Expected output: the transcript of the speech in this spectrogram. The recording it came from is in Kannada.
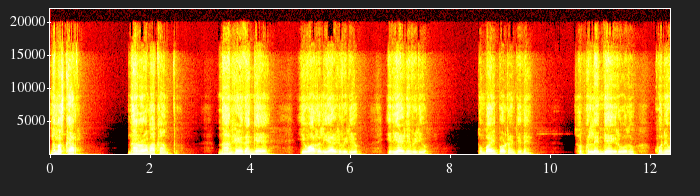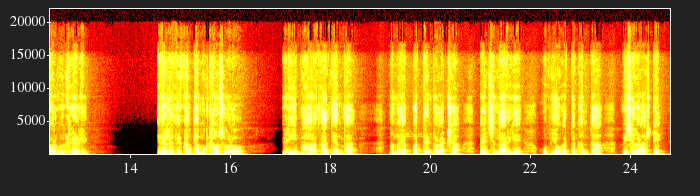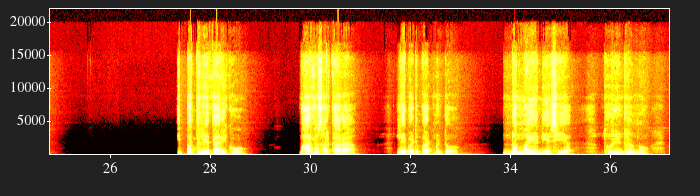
ನಮಸ್ಕಾರ. ನಾನು ರಮಾಕಾಂತ್. ನಾನು ಹೇಳ್ದಂಗೆ ಈ ವಾರದಲ್ಲಿ ಎರಡು ವಿಡಿಯೋ, ಇದು ಎರಡನೇ ವಿಡಿಯೋ. ತುಂಬ ಇಂಪಾರ್ಟೆಂಟ್ ಇದೆ. ಸ್ವಲ್ಪ ಲೆಂದಿಯಾಗಿರ್ಬೋದು ಕೊನೆವರೆಗೂ ಕೇಳ್ರಿ. ಇದರಲ್ಲಿರ್ತಕ್ಕಂಥ ಮುಖ್ಯಾಂಶಗಳು, ಇಡೀ ಭಾರತಾದ್ಯಂತ ನಮ್ಮ ಎಪ್ಪತ್ತೆಂಟು ಲಕ್ಷ ಪೆನ್ಷನ್ದಾರಿಗೆ ಉಪಯೋಗತಕ್ಕಂಥ ವಿಷಯಗಳಷ್ಟೇ. ಇಪ್ಪತ್ತನೇ ತಾರೀಕು ಭಾರತ ಸರ್ಕಾರ ಲೇಬರ್ ಡಿಪಾರ್ಟ್ಮೆಂಟು ನಮ್ಮ ಎನ್ ಎ ಸಿಯ ಧುರೀಣರನ್ನು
